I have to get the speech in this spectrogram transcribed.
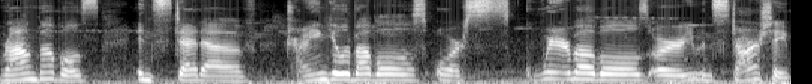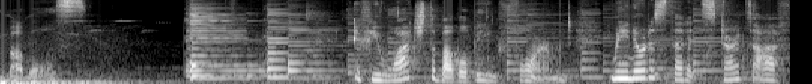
round bubbles instead of triangular bubbles or square bubbles or even star-shaped bubbles. If you watch the bubble being formed, you may notice that it starts off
